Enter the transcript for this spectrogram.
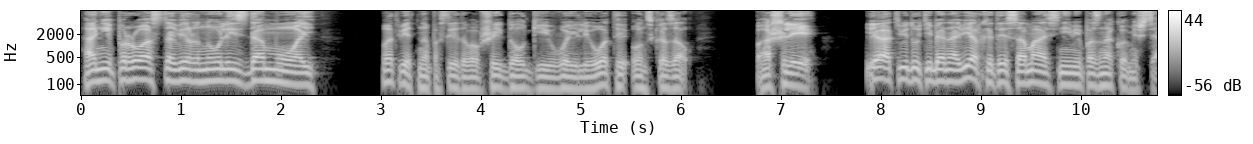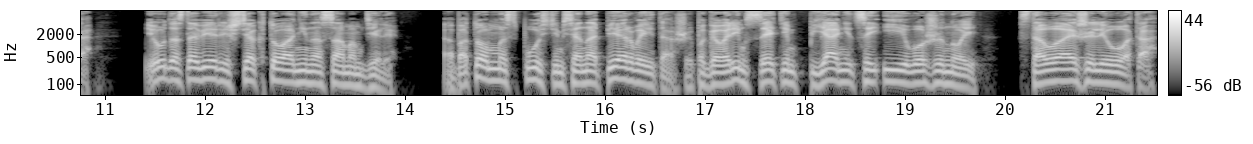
они просто вернулись домой». В ответ на последовавший долгий вой Лиоты он сказал «Пошли». Я отведу тебя наверх, и ты сама с ними познакомишься. И удостоверишься, кто они на самом деле. А потом мы спустимся на первый этаж и поговорим с этим пьяницей и его женой. Вставай же, Леота!»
